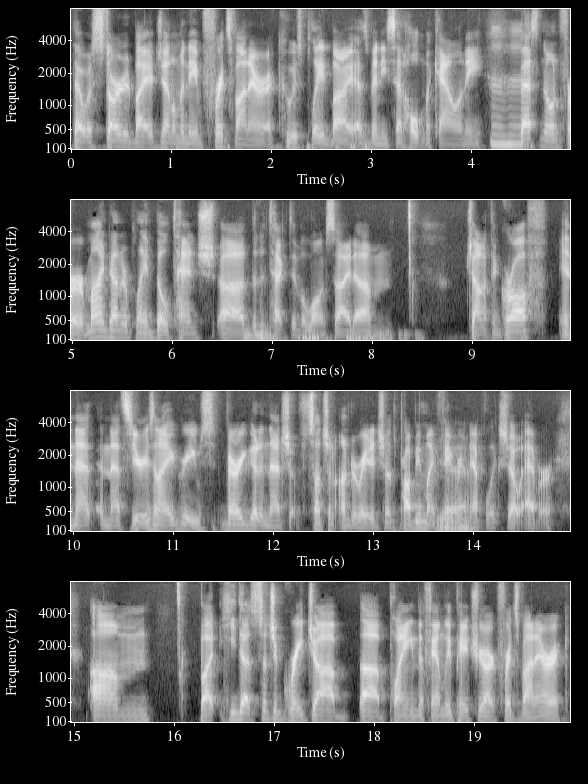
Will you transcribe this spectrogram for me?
that was started by a gentleman named Fritz von Erich, who is played by, as Vinny said, Holt McCallany, Mhm. best known for Mindhunter, playing Bill Tench, uh, the detective alongside um, Jonathan Groff in that in that series, and I agree, he was very good in that show. Such an underrated show. It's probably my favorite Yeah. Netflix show ever. Um, but he does such a great job uh, playing the family patriarch Fritz von Erich.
